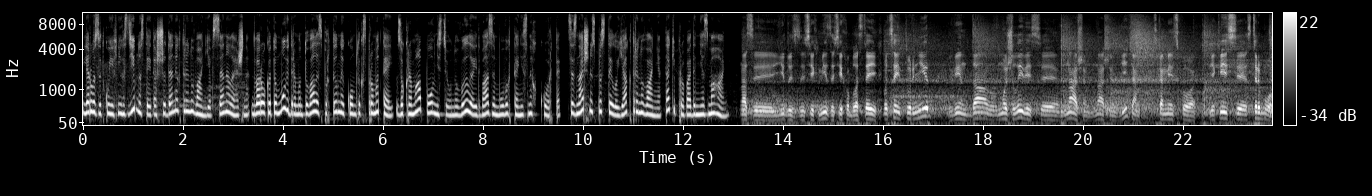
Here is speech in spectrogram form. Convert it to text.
Для розвитку їхніх здібностей та щоденних тренувань є все належне. Два роки тому відремонтували спортивний комплекс Прометей. Зокрема, повністю оновили і два зимових тенісних корти. Це значно спростило як тренування, так і проведення змагань. Нас е, їдуть з усіх міст, з усіх областей. Бо цей турнір він дав можливість е, нашим, нашим дітям з Кам'янського якийсь е, стрибок.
